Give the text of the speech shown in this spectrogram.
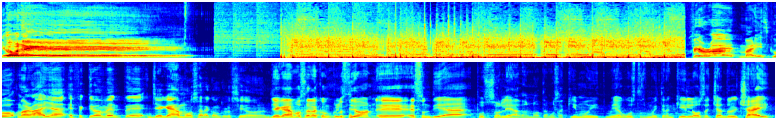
¡Qué ole! Marisco, Maraya, efectivamente llegamos a la conclusión. Llegamos a la conclusión, eh, es un día pues soleado, ¿no? Estamos aquí muy, muy a gustos, muy tranquilos, echando el chai,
